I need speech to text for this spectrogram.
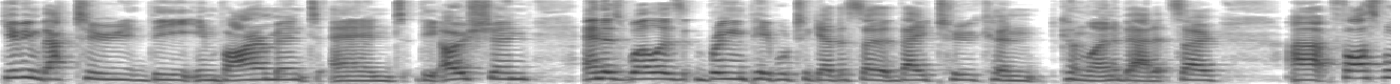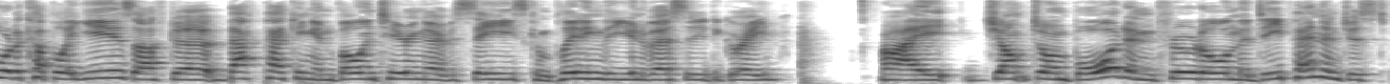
giving back to the environment and the ocean, and as well as bringing people together so that they too can can learn about it. So. Uh, fast forward a couple of years after backpacking and volunteering overseas, completing the university degree, I jumped on board and threw it all in the deep end and just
